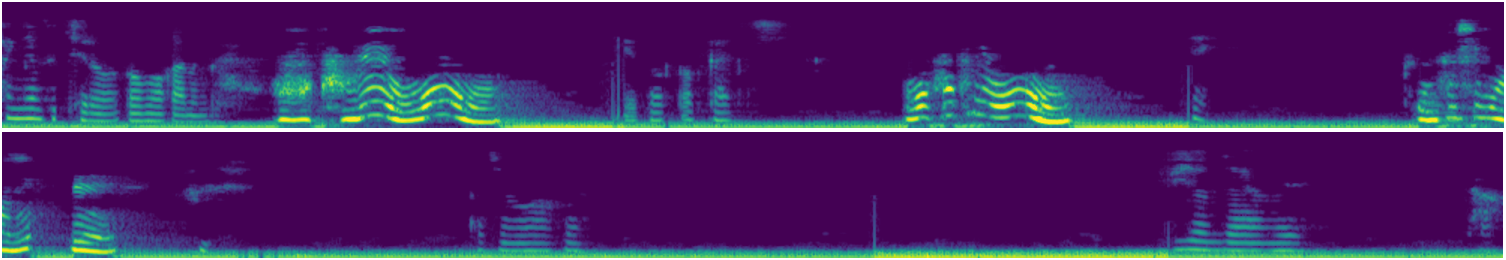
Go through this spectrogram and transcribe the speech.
상념 수치로 넘어가는 거예요. 아, 그래요? 그래서 끝까지 어, 그렇군요. 네. 엄청 심오하네. 네. 마지막은 뮤지션장을 다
